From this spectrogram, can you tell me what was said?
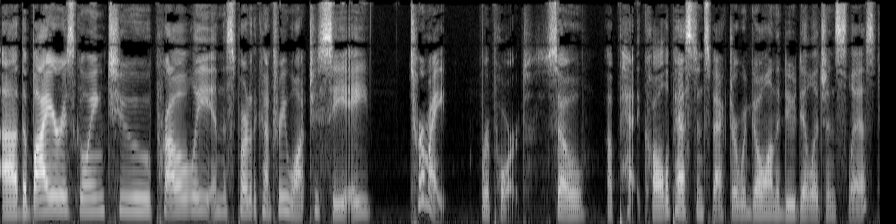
Uh, the buyer is going to probably in this part of the country want to see a termite report. So a pet, call the pest inspector would go on the due diligence list.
